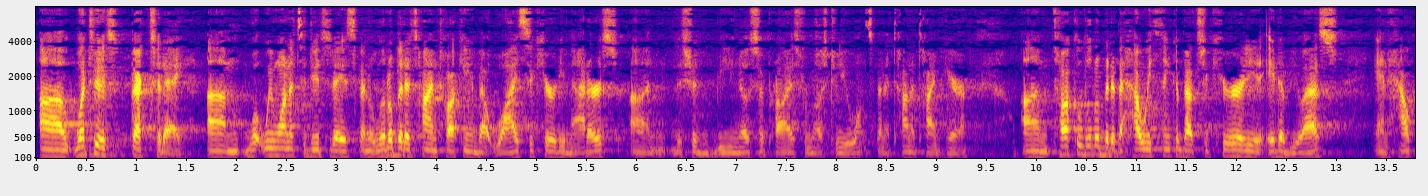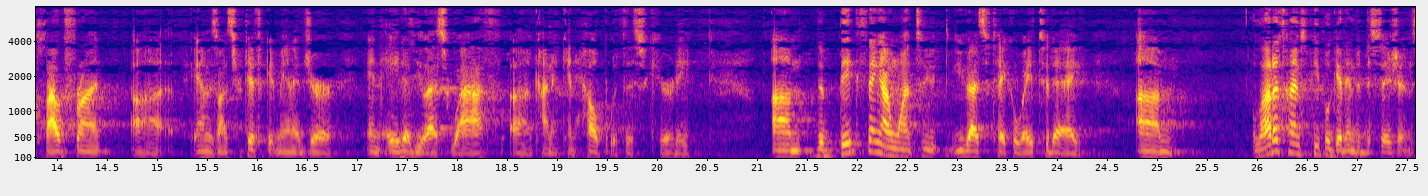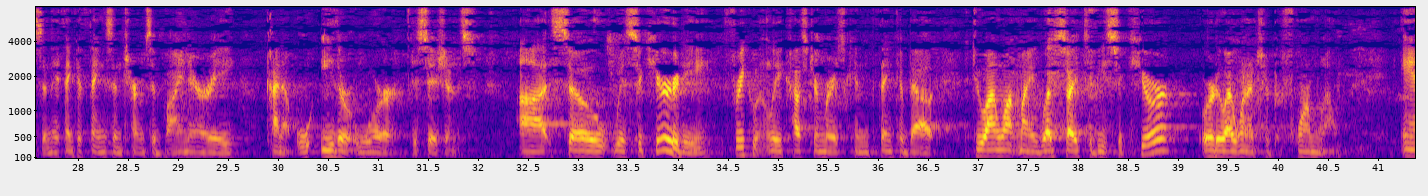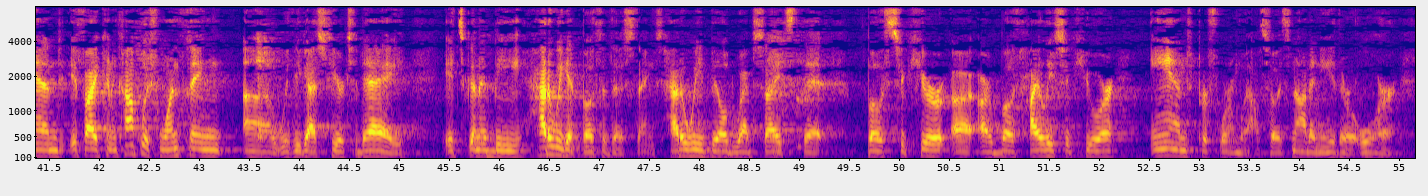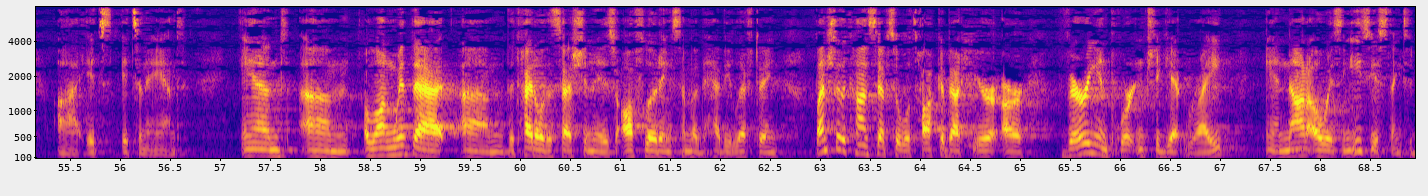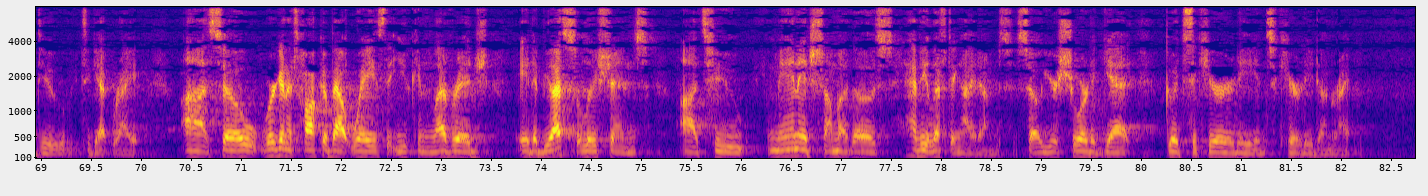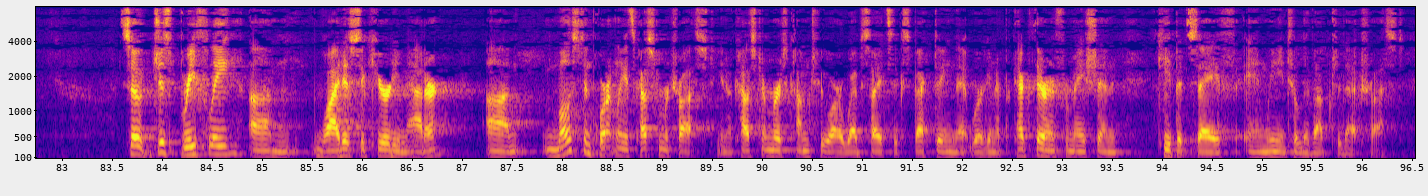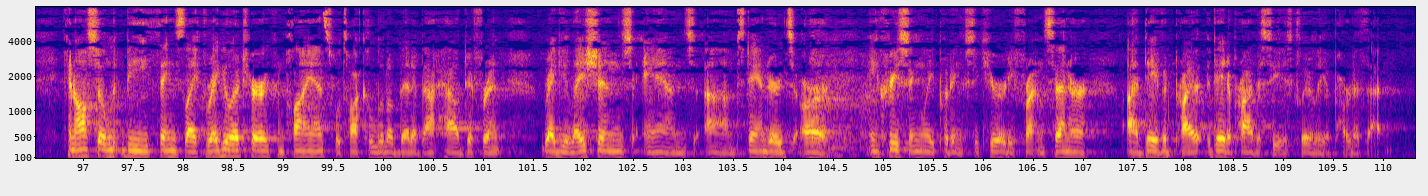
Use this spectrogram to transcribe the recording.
Uh, what to expect today. Um, what we wanted to do today is spend a little bit of time talking about why security matters. Um, this should be no surprise for most of you. We Won't spend a ton of time here. Um, talk a little bit about how we think about security at AWS and how CloudFront, uh, Amazon Certificate Manager, and AWS WAF uh, kind of can help with this security. Um, the big thing I want you guys to take away today a lot of times people get into decisions and they think of things in terms of binary kind of either or decisions. Uh, so with security, frequently customers can think about, do I want my website to be secure or do I want it to perform well? And if I can accomplish one thing uh, with you guys here today, it's going to be how do we get both of those things? How do we build websites that both secure uh, are both highly secure and perform well? So it's not an either or, uh, it's it's an and. And um, along with that, um, the title of the session is offloading some of the heavy lifting. A bunch of the concepts that we'll talk about here are very important to get right and not always the easiest thing to do to get right. Uh, so we're going to talk about ways that you can leverage AWS solutions uh, to manage some of those heavy lifting items so you're sure to get good security and security done right. So just briefly, um, why does security matter? Um, most importantly, it's customer trust. You know, customers come to our websites expecting that we're going to protect their information, keep it safe, and we need to live up to that trust. It can also be things like regulatory compliance. We'll talk a little bit about how different regulations and um, standards are increasingly putting security front and center. Uh, data privacy is clearly a part of that.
